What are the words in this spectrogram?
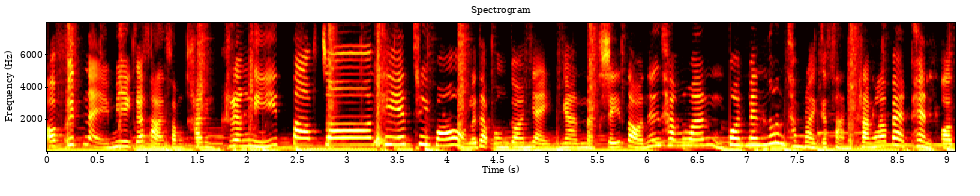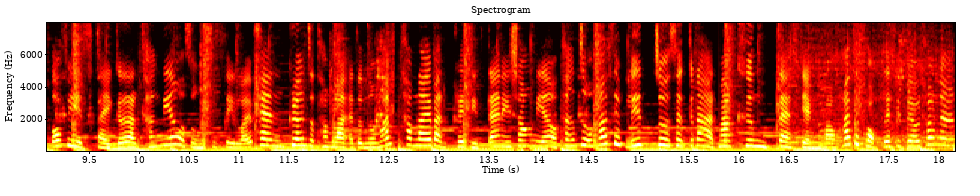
ออฟฟิศไหนมีเอกสารสำคัญเครื่องนี้ตอบโจทย์ PS3 Pro ระดับองค์กรใหญ่งานหนักใช้ต่อเนื่องทั้งวันโหมดเมนูทำลายเอกสารครั้งละ 8 แผ่นออโต้ฟีดใส่กระดาษครั้งเดียวสูงสุด 400 แผ่น เครื่องจะทำลายอัตโนมัติทำลายบัตรเครดิตได้ในช่องเดียว ทั้งจุ 50 ลิตรจุเศษกระดมากขึ้น แต่เสียงเบา 56 เดซิเบลเท่านั้น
